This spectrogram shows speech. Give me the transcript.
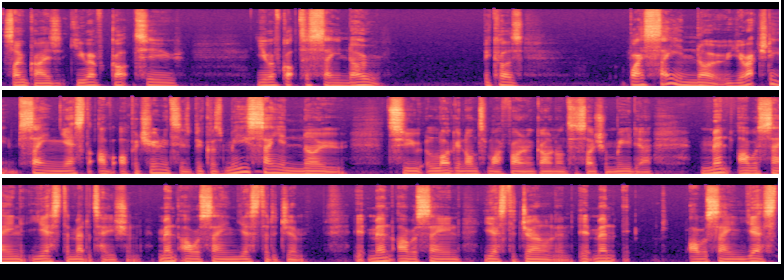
so guys you have got to you have got to say no because by saying no you're actually saying yes to other opportunities because me saying no to logging onto my phone and going onto social media meant i was saying yes to meditation meant i was saying yes to the gym it meant I was saying yes to journaling. It meant I was saying yes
